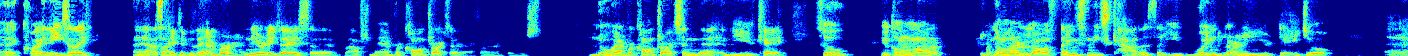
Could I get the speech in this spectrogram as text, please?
uh, quite easily, uh, as I did with Ember in the early days. Uh, after the Ember contract, I, I found that there was no Ember contracts in the in the UK. So you're going to learn you're going to learn a lot of things in these katas that you wouldn't learn in your day job, uh,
